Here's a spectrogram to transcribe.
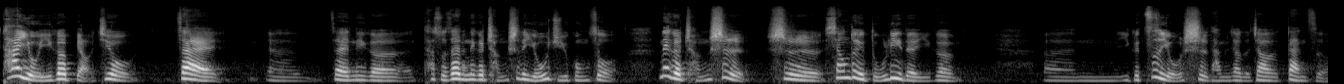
他有一个表舅在，呃，在那个他所在的那个城市的邮局工作，那个城市是相对独立的一个，嗯，一个自由市，他们叫做叫淡泽。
